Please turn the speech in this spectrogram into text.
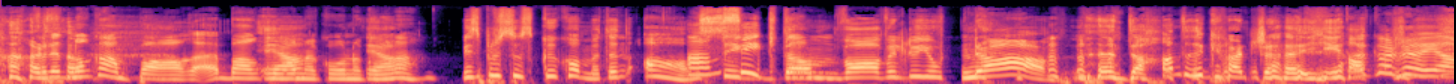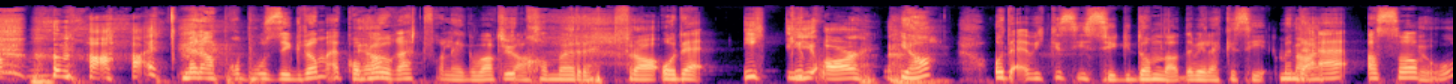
For det, nå kan han bare, bare Ja, korona, korona, Ja. Hvis det plutselig skulle kommet en annen, Annen sykdom, sykdom. hva ville du gjort da? da hadde du kanskje høy hatten. Nei. Men apropos sykdom, jeg kommer jo rett fra Du kommer rett fra Og det er ikke ER. Ja, og det, jeg vil ikke si sykdom, da. Det vil jeg ikke si. Men det Nei. er altså Jo,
